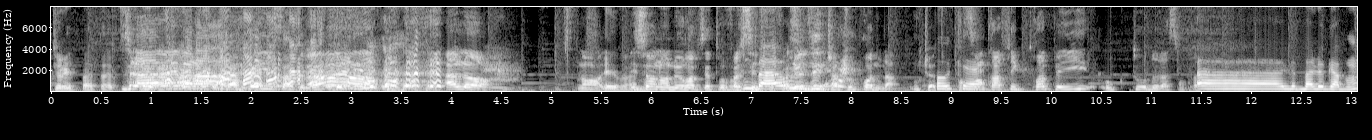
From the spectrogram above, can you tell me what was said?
Purée de patates. Ah, pays. Alors, non, Et ici on est en Europe, c'est trop facile. Bah trop oui. Le tu vas tout prendre là. Tu tout. Centrafrique, trois pays autour de la Centrafrique. Euh, le, bah, le Gabon,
